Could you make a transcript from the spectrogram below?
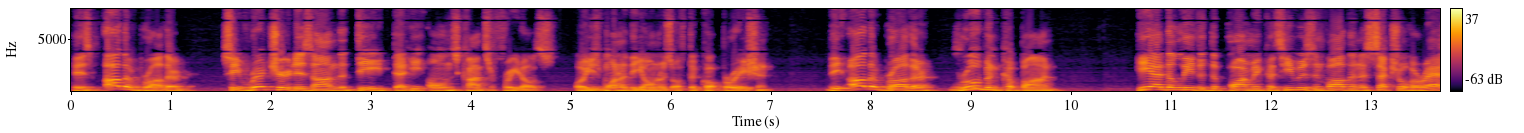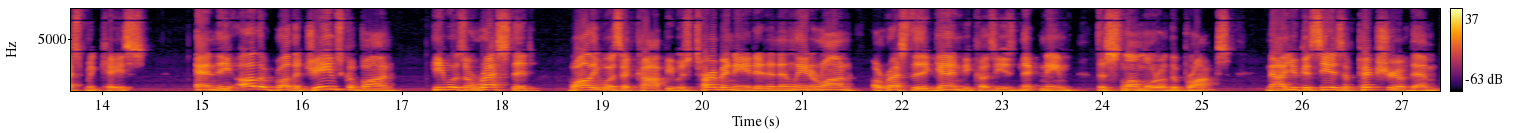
his other brother, see, Richard is on the deed that he owns Con Sofritos, or he's one of the owners of the corporation. The other brother, Ruben Caban, he had to leave the department because he was involved in a sexual harassment case. And the other brother, James Caban, he was arrested while he was a cop. He was terminated and then later on arrested again because he's nicknamed the slumlord of the Bronx. Now you can see there's a picture of them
